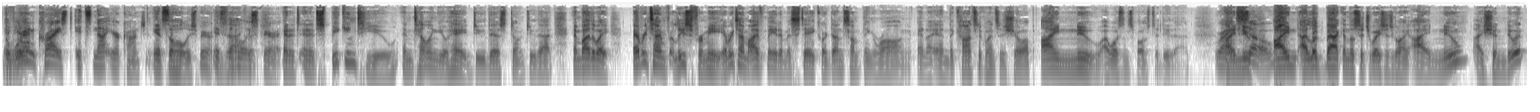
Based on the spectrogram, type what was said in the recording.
the If you're in Christ, it's not your conscience. it's the Holy Spirit. It's the Holy Spirit. and it's and it's speaking to you and telling you, "Hey, do this, don't do that." And by the way, every time, at least for me, every time I've made a mistake or done something wrong, and I and the consequences show up, I knew I wasn't supposed to do that. Right, I knew. so- I I look back in those situations, going, I knew I shouldn't do it.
